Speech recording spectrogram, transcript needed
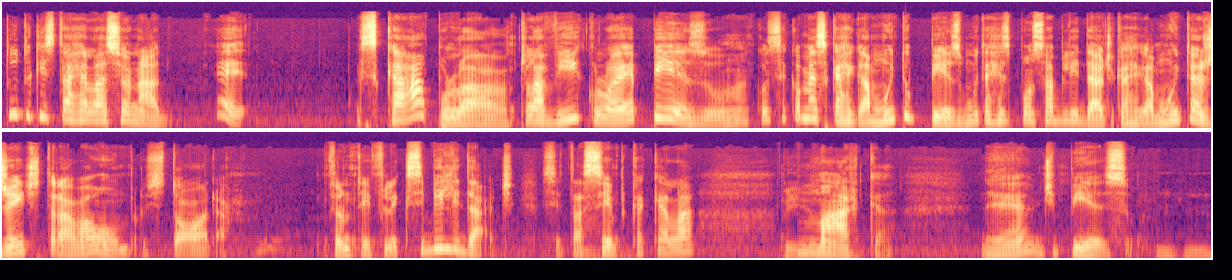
Tudo que está relacionado. É, escápula, clavícula é peso. Quando você começa a carregar muito peso, muita responsabilidade, carregar muita gente, trava o ombro, estoura. Você não tem flexibilidade. Você está sempre com aquela peso. marca né, de peso. Uhum.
